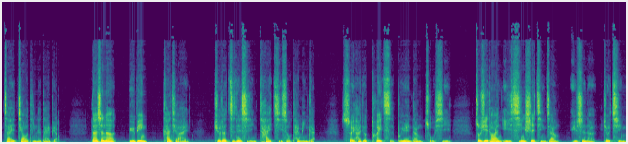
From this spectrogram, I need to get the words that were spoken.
在教廷的代表，但是呢，于斌看起来觉得这件事情太棘手、太敏感，所以他就推辞，不愿意当主席。主席团以形势紧张，于是呢就请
